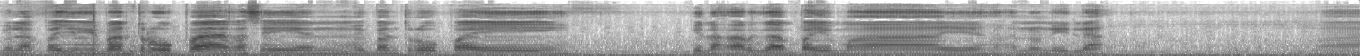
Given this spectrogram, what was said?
Wala pa yung ibang tropa kasi yung ibang tropa eh pinakargaan pa yung mga eh, ano nila. Mga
